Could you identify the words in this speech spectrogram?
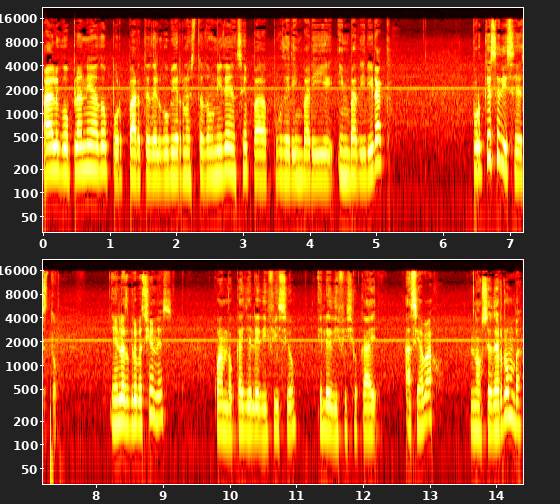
algo planeado por parte del gobierno estadounidense para poder invadir, Irak. ¿Por qué se dice esto? En las grabaciones cuando cae el edificio, el edificio cae hacia abajo, no se derrumba,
